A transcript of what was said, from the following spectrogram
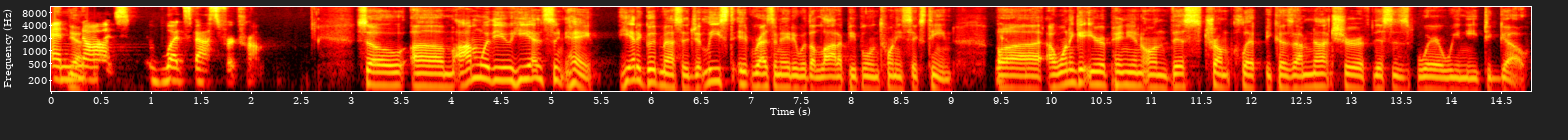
and Yeah. not what's best for Trump. So um, I'm with you. He had some. Hey, he had a good message. At least it resonated with a lot of people in 2016. But I want to get your opinion on this Trump clip because I'm not sure if this is where we need to go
